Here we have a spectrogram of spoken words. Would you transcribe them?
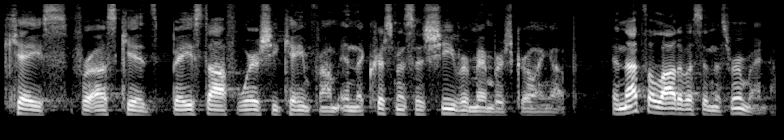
case for us kids based off where she came from in the Christmases she remembers growing up. And that's a lot of us in this room right now.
